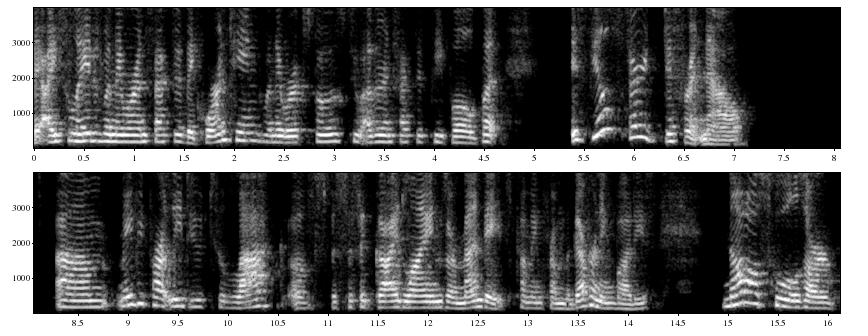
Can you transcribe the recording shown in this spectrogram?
They isolated when they were infected, they quarantined when they were exposed to other infected people. But it feels very different now. Um, maybe partly due to lack of specific guidelines or mandates coming from the governing bodies. Not all schools are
